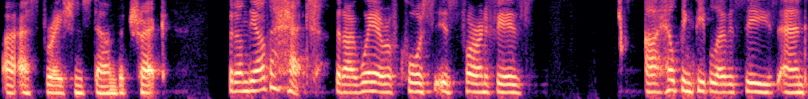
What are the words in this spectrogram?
uh, aspirations down the track. But on the other hat that I wear, of course, is foreign affairs uh, helping people overseas, and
